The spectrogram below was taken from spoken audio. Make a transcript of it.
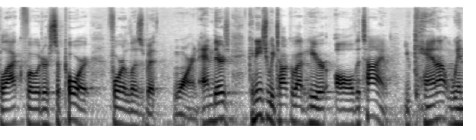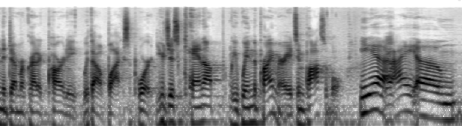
black voter support for Elizabeth Warren. And there's, Keneshia, we talk about here all the time. You cannot win the Democratic Party without black support. You just cannot win the primary. It's impossible. Yeah, yeah. I. Um,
